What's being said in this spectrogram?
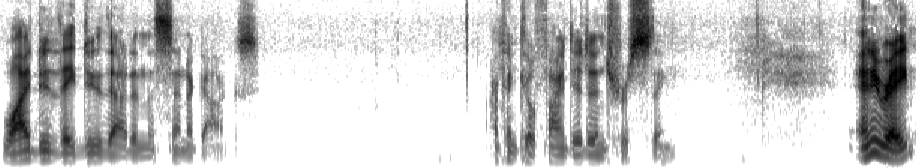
Why do they do that in the synagogues? I think you'll find it interesting. Any rate,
